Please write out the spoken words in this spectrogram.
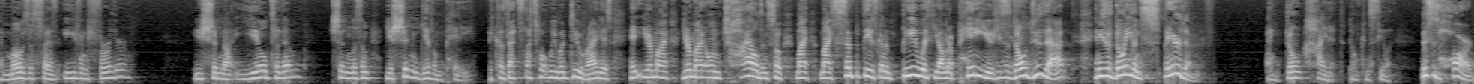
And Moses says, even further, you should not yield to them, shouldn't listen, you shouldn't give them pity. Because that's, that's what we would do, right? Is hey, you're my you're my own child, and so my, my sympathy is going to be with you. I'm going to pity you. He says, don't do that. And he says, don't even spare them. And don't hide it. Don't conceal it. This is hard.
